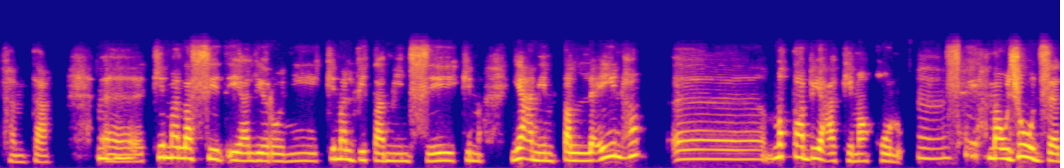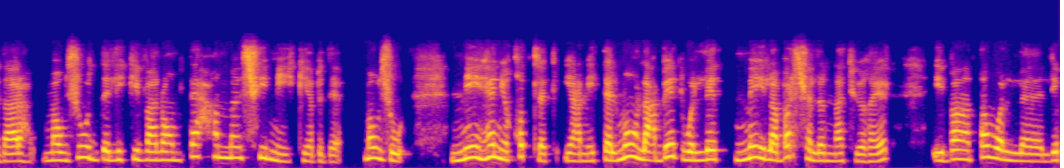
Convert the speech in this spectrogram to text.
فهمت. آه، كيما l'acide hyaluronique كيما الفيتامين سي كيما يعني مطلعينهم آه، من الطبيعة كيما نقولوا آه. صحيح موجود زاد راهو موجود l'équivalent تاعهم chimique يبدا موجود. mais هاني قلت لك يعني tellement العباد ولات مايله برشا لل naturel يبان توا ال- les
